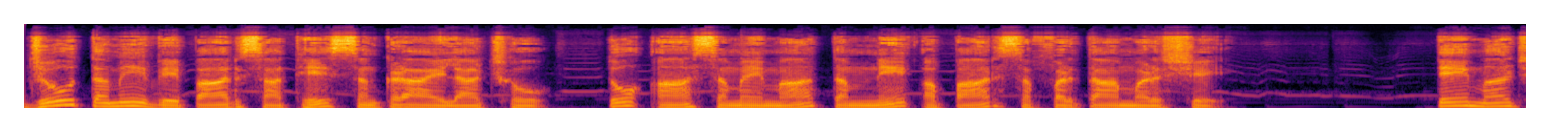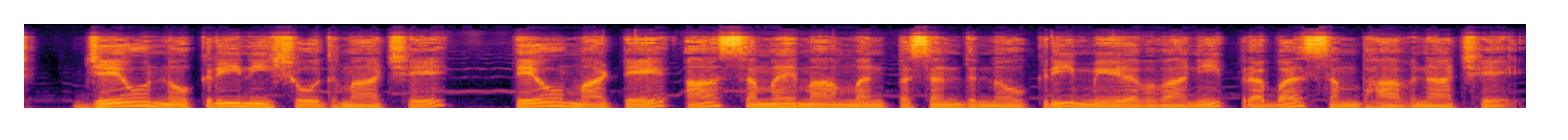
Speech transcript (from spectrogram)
જો તમે વેપાર સાથે સંકળાયેલા છો, તો આ સમયમાં તમને અપાર સફળતા મળશે. તેમજ, જેઓ નોકરીની શોધમાં છે, તેઓ માટે આ સમયમાં મનપસંદ નોકરી મેળવવાની પ્રબળ સંભાવના છે.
